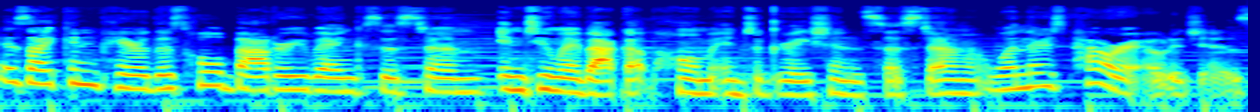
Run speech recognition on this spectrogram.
is I can pair this whole battery bank system into my backup home integration system when there's power outages.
